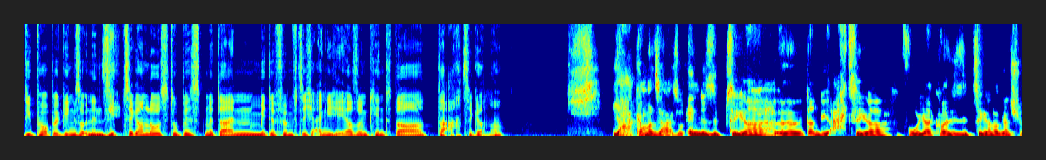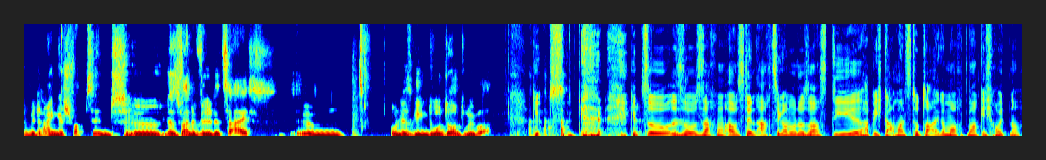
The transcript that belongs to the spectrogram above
Die Purple ging so in den 70ern los. Du bist mit deinen Mitte 50 eigentlich eher so ein Kind der, der 80er, ne? Ja, kann man sagen. So Ende 70er, äh, dann die 80er, wo ja quasi 70er noch ganz schön mit reingeschwappt sind. Mhm. Äh, das war eine wilde Zeit. Ähm, und es ging drunter und drüber. Gibt's, gibt's so, so Sachen aus den 80ern, wo du sagst, die habe ich damals total gemocht, mag ich heute noch?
